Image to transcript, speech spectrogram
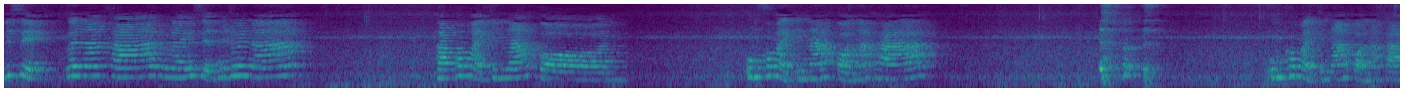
พิเศษด้วยนะคะ ดูแลพิเศษให้ด้วยนะพาข้าวใหม่กินน้ำก่อน อุ้มข้าวใหม่กินน้ำก่อนนะคะ อุ้มข้าวใหม่กินน้ำก่อนนะคะ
